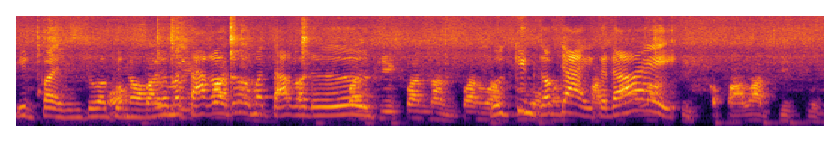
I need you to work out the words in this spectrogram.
กินไปเป็นตัวพี่น้องเด้อมาตักเอาเด้อมาตักเอาเด้ปั้อนพริกปั้นนั่นปั้นเออกินกับใหญ่ก็ได้พริกกับปลาลาดพริกคุณ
